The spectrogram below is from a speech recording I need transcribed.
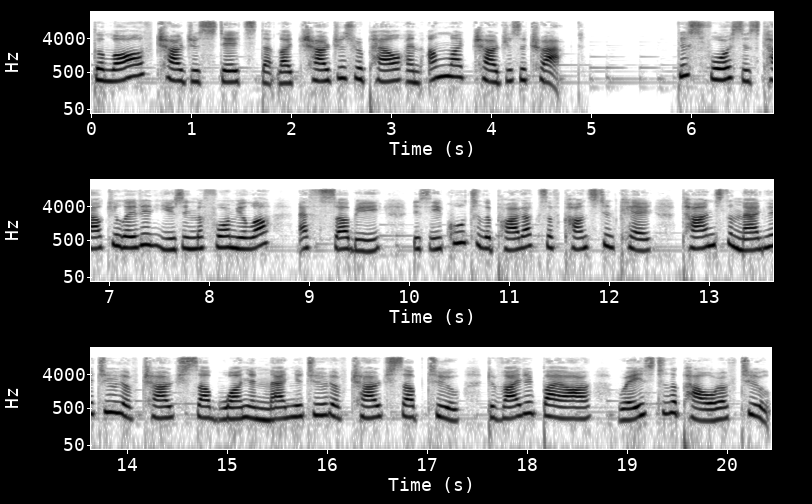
The law of charges states that like charges repel and unlike charges attract. This force is calculated using the formula F sub E is equal to the products of constant K times the magnitude of charge sub 1 and magnitude of charge sub 2 divided by R raised to the power of 2.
